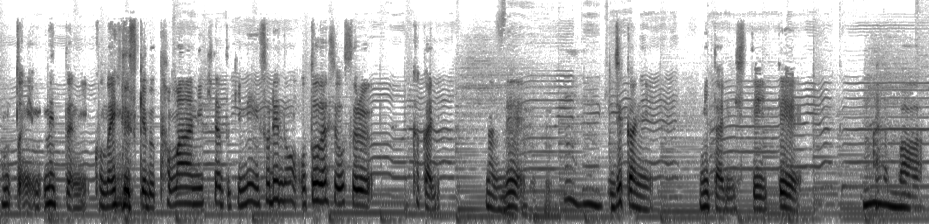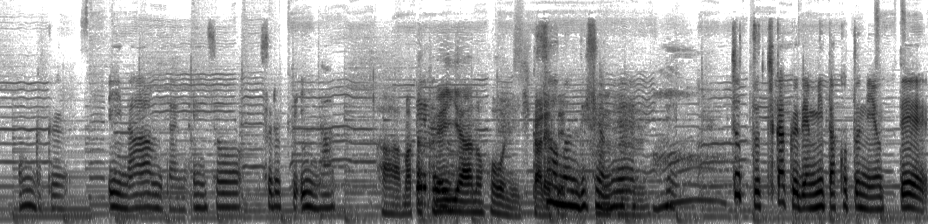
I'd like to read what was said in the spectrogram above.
本当にめったに来ないんですけどたまに来た時にそれの音出しをする係なんでうん直に見たりしていて、うんあやっぱ音楽いいなみたいな演奏するっていいなああ、またプレイヤーの方に惹かれて。そうなんですよね、あちょっと近くで見たことによって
